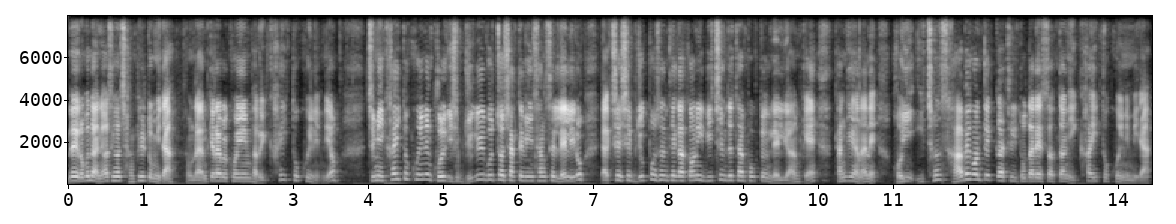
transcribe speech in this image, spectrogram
네 여러분들 안녕하세요. 장필도입니다. 오늘 함께 라볼 코인 바로 이 카이토 코인인데요. 지금 이 카이토 코인은 9월 26일부터 시작된 상승 랠리로 약 76%에 가까운 이 미친 듯한 폭등 랠리와 함께 단기간 안에 거의 2,400원대까지 도달했었던 이 카이토 코인입니다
